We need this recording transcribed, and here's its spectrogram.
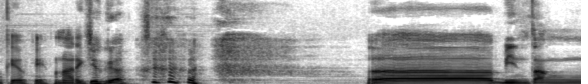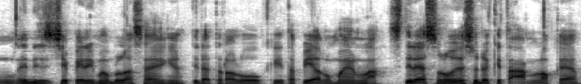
Oke oke menarik juga. uh, bintang ini sih CP15 sayangnya tidak terlalu oke tapi ya lumayan lah. Setidaknya snownya sudah kita unlock ya.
